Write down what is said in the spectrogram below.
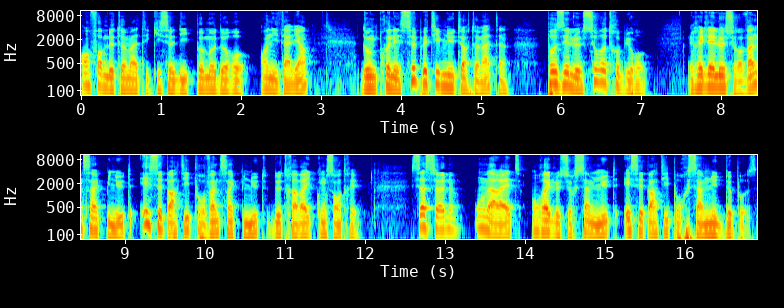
en forme de tomate qui se dit Pomodoro en italien. Donc prenez ce petit minuteur tomate, posez-le sur votre bureau, réglez-le sur 25 minutes et c'est parti pour 25 minutes de travail concentré. Ça sonne, on arrête, on règle sur 5 minutes et c'est parti pour 5 minutes de pause.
